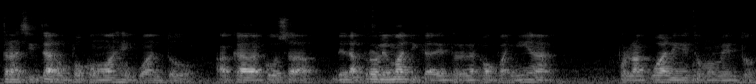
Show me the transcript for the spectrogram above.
transitar un poco más en cuanto a cada cosa de la problemática dentro de la compañía por la cual en estos momentos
